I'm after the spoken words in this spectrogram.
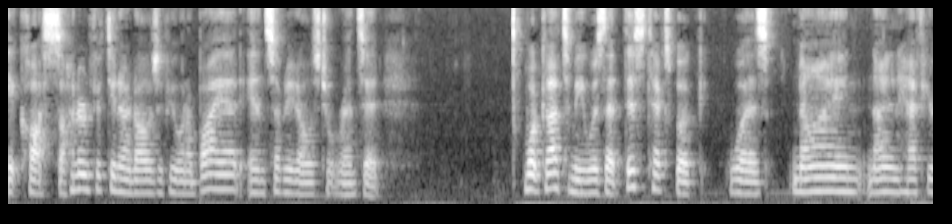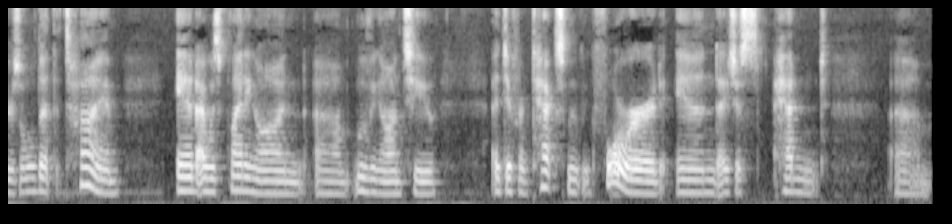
it costs $159 if you want to buy it and $70 to rent it. What got to me was that this textbook was nine, nine and a half years old at the time, and I was planning on um, moving on to a different text moving forward, and I just hadn't um,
